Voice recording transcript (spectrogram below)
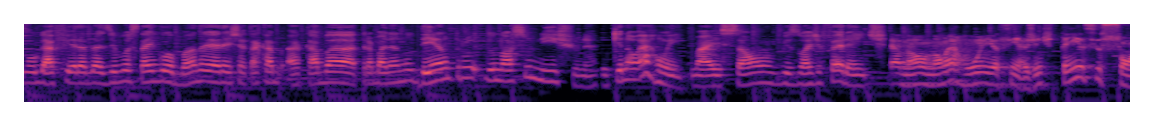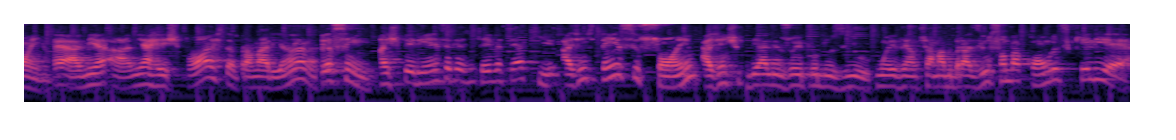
o Gafieira Brasil você está englobando e a Arexatá acaba, acaba trabalhando dentro do nosso nicho, né? O que não é ruim, mas são visões diferentes. É, não, não é ruim. Assim, a gente tem esse sonho. É, a minha, a minha resposta para Mariana é assim, a experiência que a gente teve até aqui. A gente tem esse sonho, a gente idealizou e produziu um evento chamado Brasil Samba Congress, que ele é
